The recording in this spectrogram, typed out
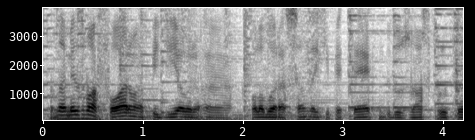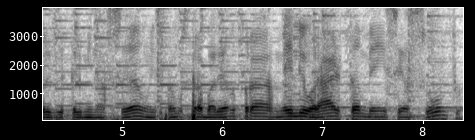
Então, da mesma forma, pedir a, colaboração da equipe técnica, dos nossos produtores de terminação, estamos trabalhando para melhorar também esse assunto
